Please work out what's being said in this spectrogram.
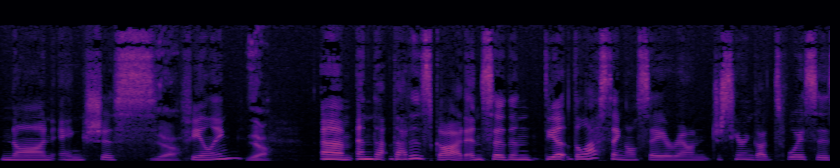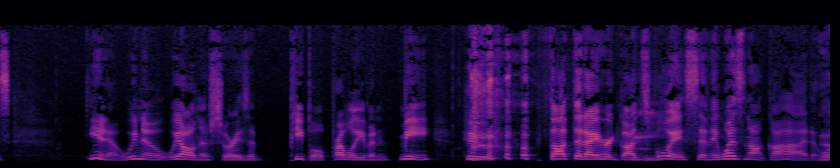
non-anxious Yeah. feeling Yeah. um, and that that is God. And so then the the last thing I'll say around just hearing God's voice is, you know, we know we all know stories of people, probably even me, who thought that I heard God's voice and it was not God, Yeah.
